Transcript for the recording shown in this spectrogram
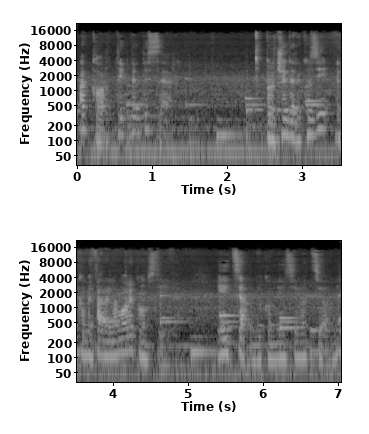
accorti del dessert. Procedere così è come fare l'amore con stile, iniziando con le insinuazioni,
